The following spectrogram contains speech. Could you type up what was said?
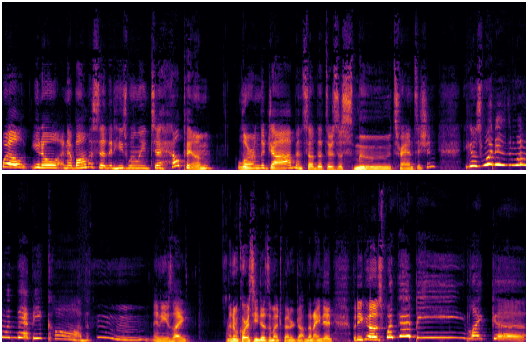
well, you know," and Obama said that he's willing to help him learn the job, and so that there's a smooth transition. He goes, "What is what would that be called?" Hmm. And he's like, And of course, he does a much better job than I did. But he goes, Would that be like uh,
